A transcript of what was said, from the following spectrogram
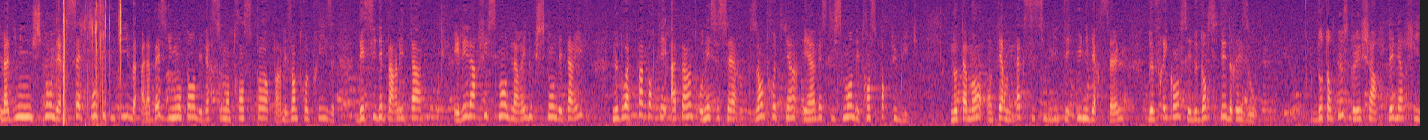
la diminution des recettes consécutives à la baisse du montant des versements transport par les entreprises décidés par l'État et l'élargissement de la réduction des tarifs ne doivent pas porter atteinte aux nécessaires entretiens et investissements des transports publics, notamment en termes d'accessibilité universelle, de fréquence et de densité de réseau. D'autant plus que les charges d'énergie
